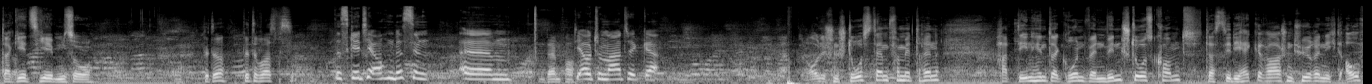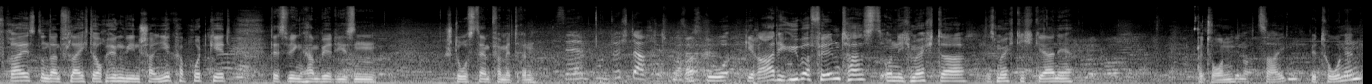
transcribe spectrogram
Da geht es jedem so. Bitte, bitte was? Das geht hier auch ein bisschen ähm, Dämpfer. die Automatik, ja. Hydraulischen Stoßdämpfer mit drin. Hat den Hintergrund, wenn Windstoß kommt, dass dir die Heckgaragentüre nicht aufreißt und dann vielleicht auch irgendwie ein Scharnier kaputt geht. Deswegen haben wir diesen Stoßdämpfer mit drin. Sehr gut durchdacht. Was du gerade überfilmt hast und ich möchte, da- das möchte ich gerne dir Betonen. noch zeigen, betonen.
